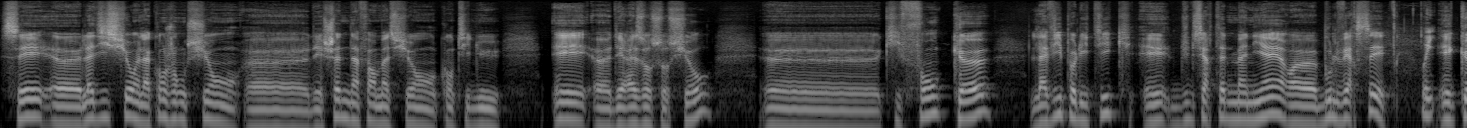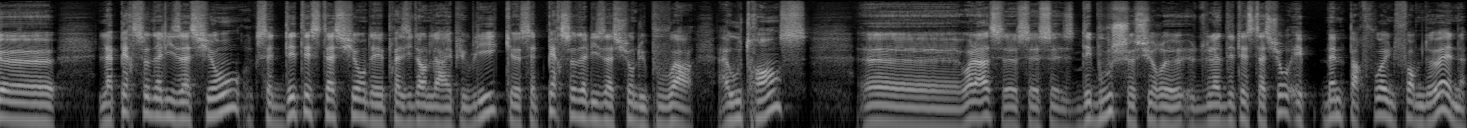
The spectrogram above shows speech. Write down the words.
c'est euh, l'addition et la conjonction euh, des chaînes d'information continues et des réseaux sociaux qui font que la vie politique est d'une certaine manière bouleversée. Oui. Et que la personnalisation, cette détestation des présidents de la République, cette personnalisation du pouvoir à outrance, euh, voilà, se, débouche sur euh, de la détestation et même parfois une forme de haine.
